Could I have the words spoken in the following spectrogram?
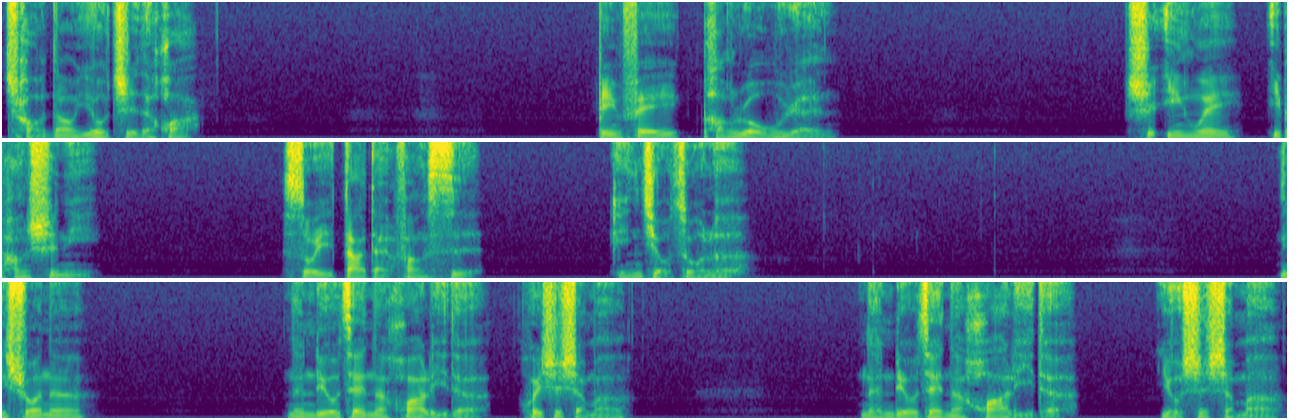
吵闹幼稚的话，并非旁若无人。是因为一旁是你，所以大胆放肆，饮酒作乐。你说呢？能留在那画里的会是什么？能留在那画里的又是什么？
